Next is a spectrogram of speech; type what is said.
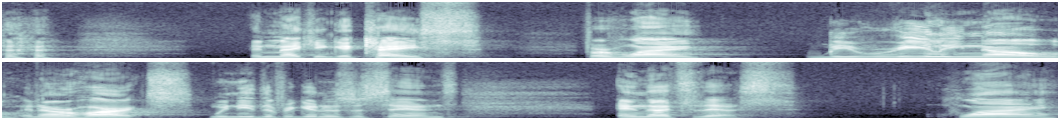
in making a case for why we really know in our hearts we need the forgiveness of sins. And that's this why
